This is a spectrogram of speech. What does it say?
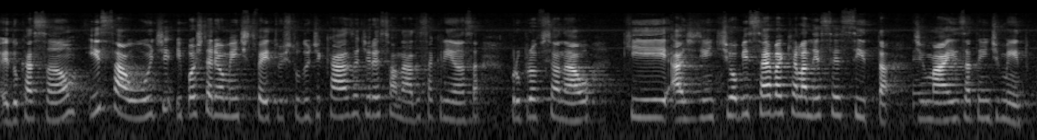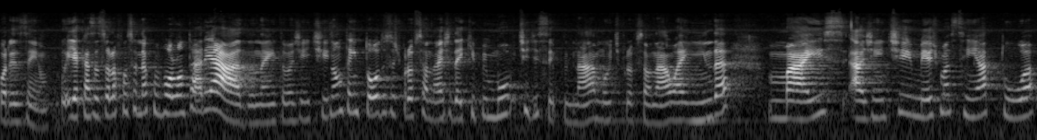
educação e saúde e posteriormente feito o estudo de casa, direcionado essa criança para o profissional que a gente observa que ela necessita de mais atendimento, por exemplo. E a Casa Azul funciona com voluntariado, né? Então a gente não tem todos os profissionais da equipe multidisciplinar, multiprofissional ainda, mas a gente mesmo assim atua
